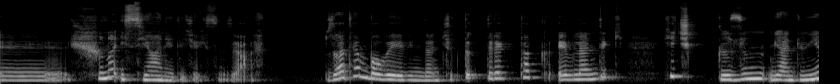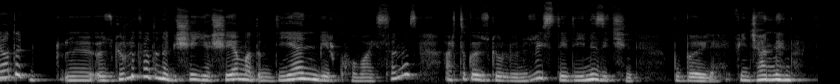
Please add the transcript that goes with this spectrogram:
E, şuna isyan edeceksiniz ya. Zaten baba evinden çıktık. Direkt tak evlendik. Hiç gözüm yani dünyada e, özgürlük adına bir şey yaşayamadım diyen bir kovaysanız artık özgürlüğünüzü istediğiniz için bu böyle. Fincan ne?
